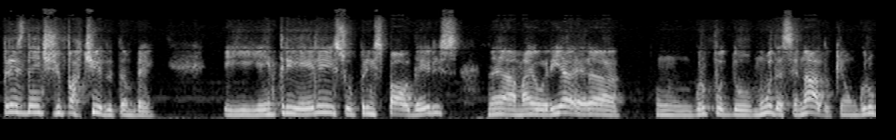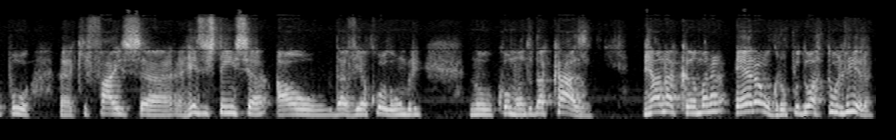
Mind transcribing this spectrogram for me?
presidentes de partido também. E entre eles, o principal deles né? A maioria era um grupo do Muda Senado, que é um grupo uh, que faz uh, resistência ao Davi Alcolumbre no comando da casa. Já na Câmara era o grupo do Arthur Lira,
